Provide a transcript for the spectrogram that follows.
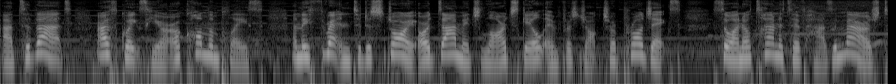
Add to that, earthquakes here are commonplace, and they threaten to destroy or damage large-scale infrastructure projects. So an alternative has emerged,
